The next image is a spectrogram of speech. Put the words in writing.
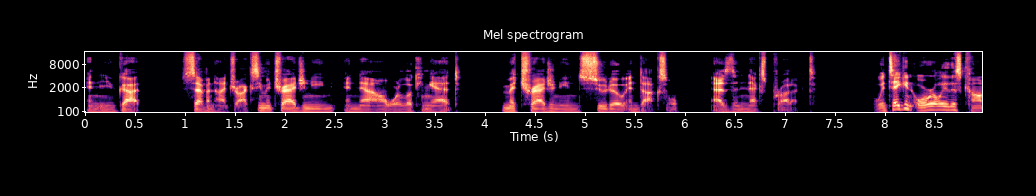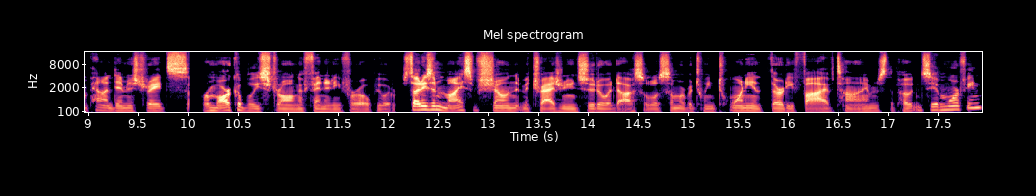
and you've got 7 hydroxymitragynine. And now we're looking at mitragynine pseudoindoxil as the next product. When taken orally, this compound demonstrates remarkably strong affinity for opioid. Studies in mice have shown that mitragynine pseudoindoxil is somewhere between 20 and 35 times the potency of morphine.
